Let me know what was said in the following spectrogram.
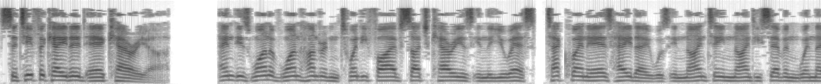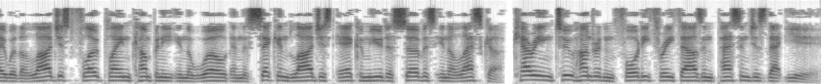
certificated air carrier, and is one of 125 such carriers in the U.S. Taquan Air's heyday was in 1997 when they were the largest floatplane company in the world and the second largest air commuter service in Alaska, carrying 243,000 passengers that year.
